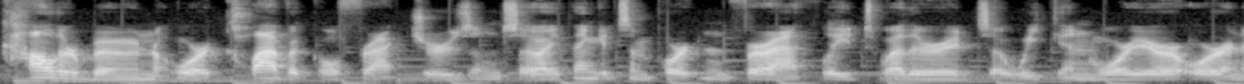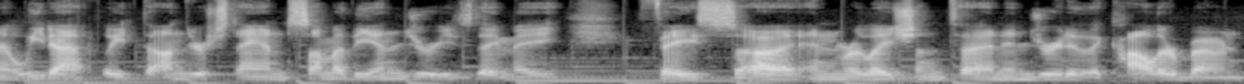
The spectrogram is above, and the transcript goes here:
collarbone or clavicle fractures. And so I think it's important for athletes, whether it's a weekend warrior or an elite athlete, to understand some of the injuries they may face uh, in relation to an injury to the collarbone.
